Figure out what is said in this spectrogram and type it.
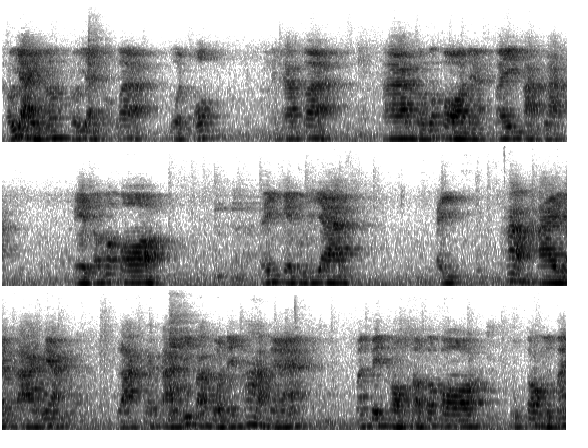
เขาใหญ่เนาะเขาใหญ่บอกว่าตรวจพบ นะครับว่าทางสปกเนี่ยไปปักหลักเขตสปกในเขตอุทยานไอภาพถ่ายต่างๆเนี่ยหลักต่างๆที่ปรากฏในภาพนะมันเป็นของสปกถูกต้องหรือไม่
